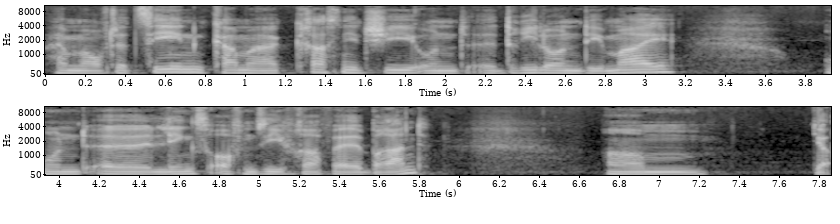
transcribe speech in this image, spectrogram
Haben wir auf der 10 Kammer Krasnitschi und äh, Drilon Demay und links offensiv Raphael Brandt. Ähm, ja,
